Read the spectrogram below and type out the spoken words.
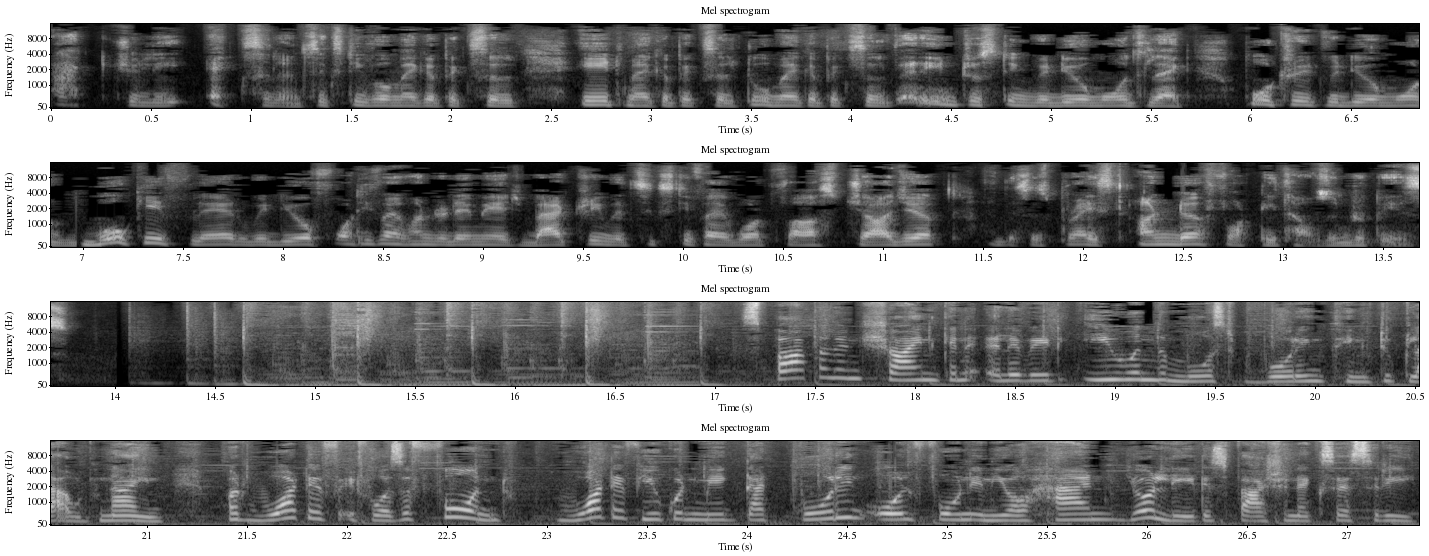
actually excellent 64 megapixel 8 megapixel 2 megapixel very interesting video modes like portrait video mode bokeh flare video 4500 mAh battery with 65 watt fast charger and this is priced under 40000 rupees Sparkle and shine can elevate even the most boring thing to cloud 9. But what if it was a phone? What if you could make that boring old phone in your hand your latest fashion accessory?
